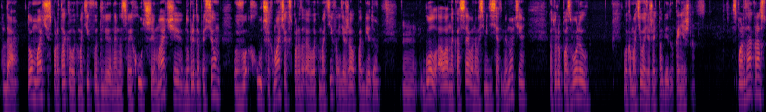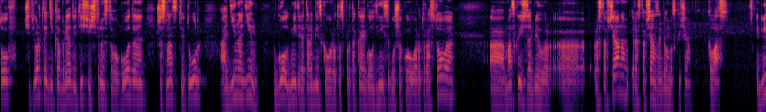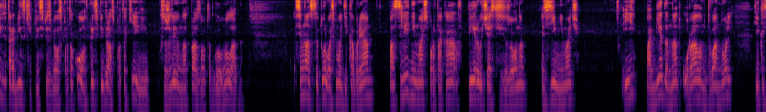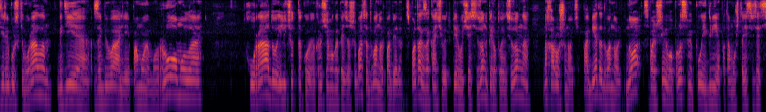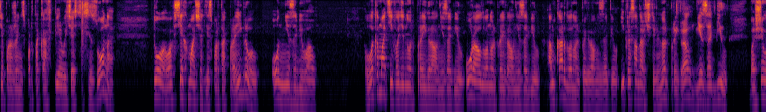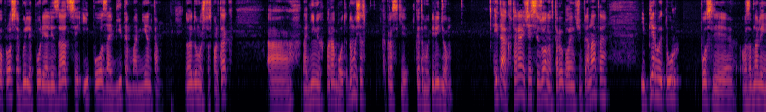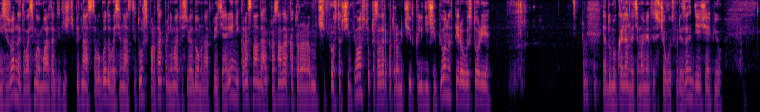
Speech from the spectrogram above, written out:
Да, в том матче Спартак и Локомотив выдали, наверное, свои худшие матчи, но при этом при всем в худших матчах Спартак, Локомотив одержал победу. Гол Алана Касаева на 80-й минуте, который позволил Локомотиву одержать победу, конечно. Спартак Ростов, 4 декабря 2014 года, 16 тур, 1-1. Гол Дмитрия Торбинского ворота Спартака и гол Дениса Глушакова ворота Ростова. А Москвич забил э, ростовчанам, и ростовчан забил москвичам класс. И Дмитрий Тарабинский, в принципе, забил Спартаку. Он, в принципе, играл в Спартаке, и, к сожалению, он отпраздновал этот гол. Ну ладно. 17 тур, 8 декабря. Последний матч Спартака в первой части сезона. Зимний матч. И победа над Уралом 2-0. Екатеринбургским Уралом, где забивали, по-моему, Ромула, Хураду или что-то такое. Ну, короче, я могу опять ошибаться. 2-0 победа. Спартак заканчивает первую часть сезона, первую половину сезона на хорошей ноте. Победа 2-0. Но с большими вопросами по игре, потому что если взять все поражения Спартака в первой части сезона, то во всех матчах, где Спартак проигрывал, он не забивал. Локомотив 1-0 проиграл, не забил. Урал 2-0 проиграл, не забил. Амкар 2-0 проиграл, не забил. И Краснодар 4-0 проиграл, не забил. Большие вопросы были по реализации и по забитым моментам. Но я думаю, что Спартак а, над ними поработает. Но мы сейчас как раз-таки к этому перейдем. Итак, вторая часть сезона, второй половина чемпионата. И первый тур после возобновления сезона, это 8 марта 2015 года, 18 тур, Спартак принимает у себя дома на открытии арене Краснодар. Краснодар, который мчит просто к чемпионству, Краснодар, который мчит к Лиге чемпионов первой в истории. Я думаю, Колян эти моменты, если что, будет вырезать, где я чай пью.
